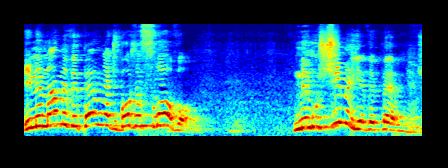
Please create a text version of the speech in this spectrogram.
I my mamy wypełniać Boże Słowo. My musimy je wypełniać.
